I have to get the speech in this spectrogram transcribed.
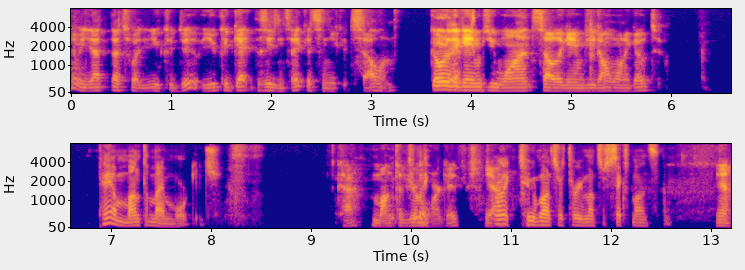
I mean, that, that's what you could do. You could get the season tickets and you could sell them. Go to the games you want, sell the games you don't want to go to. Pay a month of my mortgage, Okay, month of your Like- mortgage. Yeah, like two months, or three months, or six months. Yeah.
